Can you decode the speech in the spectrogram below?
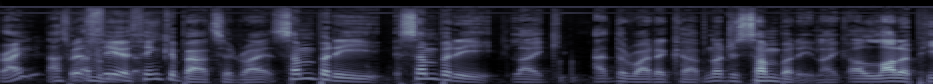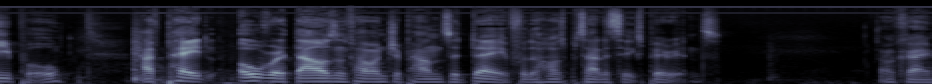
right? That's But what Theo, does. think about it, right? Somebody, somebody like at the Ryder Cup, not just somebody, like a lot of people have paid over a thousand five hundred pounds a day for the hospitality experience. Okay,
